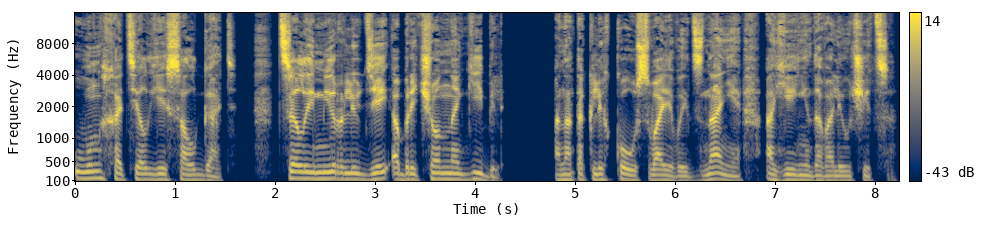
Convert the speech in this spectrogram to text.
Ун хотел ей солгать. Целый мир людей обречен на гибель. Она так легко усваивает знания, а ей не давали учиться.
